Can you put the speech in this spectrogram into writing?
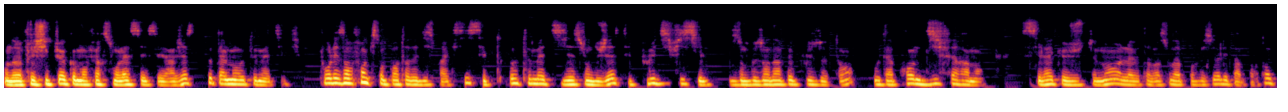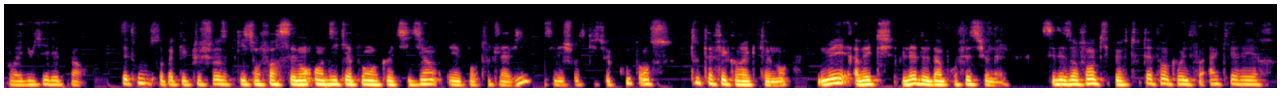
On ne réfléchit plus à comment faire son lacet, c'est un geste totalement automatique. Pour les enfants qui sont porteurs de dyspraxie, cette automatisation du geste est plus difficile. Ils ont besoin d'un peu plus de temps ou d'apprendre différemment. C'est là que justement l'intervention d'un professionnel est importante pour aiguiller les parents. Ces troubles ne sont pas quelque chose qui sont forcément handicapants au quotidien et pour toute la vie. C'est des choses qui se compensent tout à fait correctement, mais avec l'aide d'un professionnel. C'est des enfants qui peuvent tout à fait, encore une fois, acquérir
